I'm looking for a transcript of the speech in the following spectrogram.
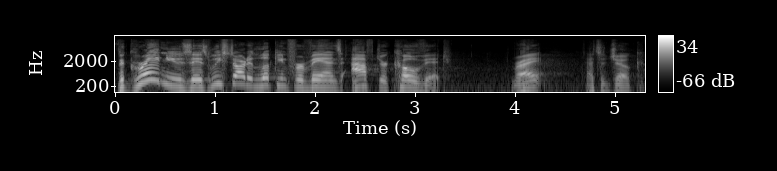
The great news is we started looking for vans after COVID, right? That's a joke.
